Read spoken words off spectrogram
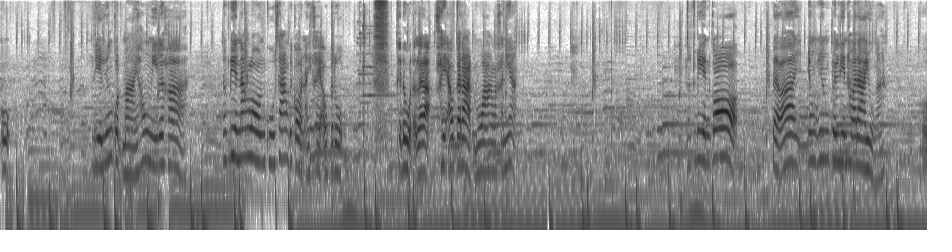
โอ้เรียนเรื่องกฎหมายห้องนี้เลยค่ะ นักเรียนนั่งรอคุณครูสร้างไปก่อนไอ้ใครเอากระโดดกระโดดอะไรล่ะ ใครเอากระดาษมาวางล่ะคะเนี่ย นักเรียนก็ แบบว่ายังยังเป็นเรียนธรรมดาอยู่นะ โอ้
